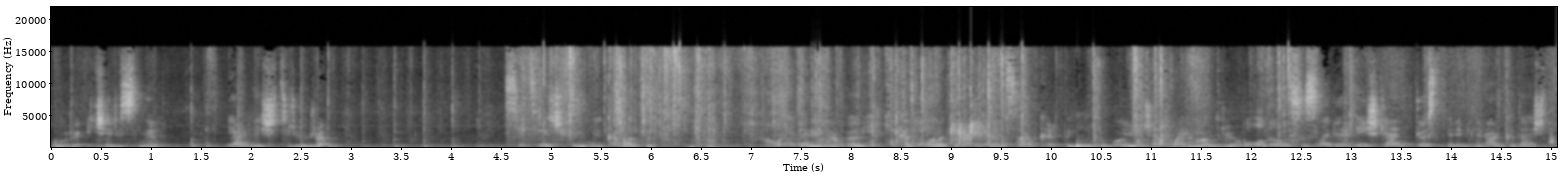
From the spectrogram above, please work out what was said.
hamuru içerisine yerleştiriyorum. Streç filmle kapatıp hamur hemen hemen böyle iki kat olana kadar yarım saat 40 dakika boyunca mayalandırıyorum. Bu odanın ısısına göre değişkenlik gösterebilir arkadaşlar.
